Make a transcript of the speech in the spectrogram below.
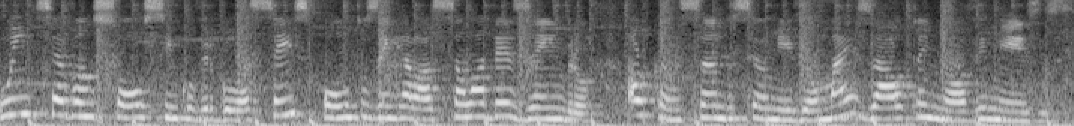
O índice avançou 5,6 pontos em relação a dezembro, alcançando seu nível mais alto em nove meses.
